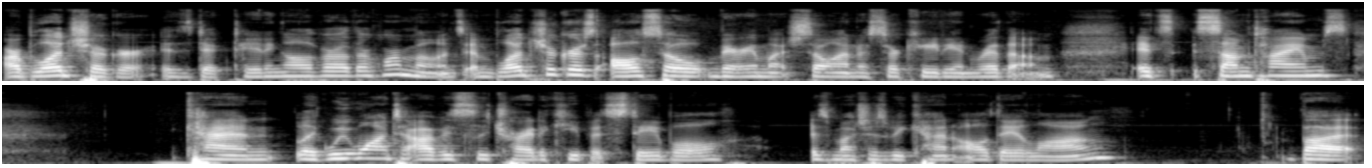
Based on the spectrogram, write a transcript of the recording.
Our blood sugar is dictating all of our other hormones. And blood sugar is also very much so on a circadian rhythm. It's sometimes can like we want to obviously try to keep it stable as much as we can all day long But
